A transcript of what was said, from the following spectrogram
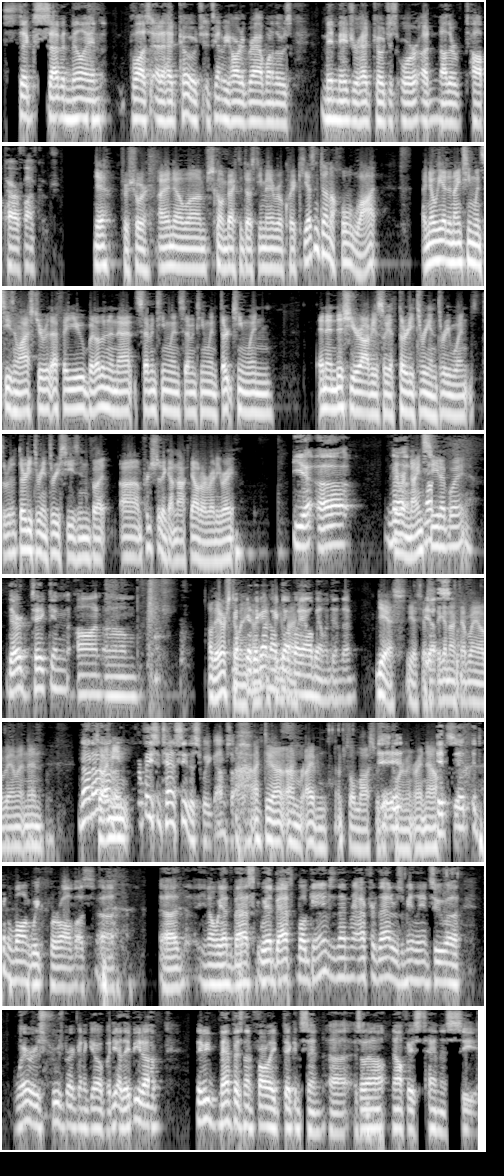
six, seven million plus at a head coach, it's going to be hard to grab one of those mid-major head coaches or another top Power Five coach. Yeah, for sure. I know. Um, just going back to Dusty May real quick, he hasn't done a whole lot I know he had a 19 win season last year with FAU, but other than that, 17 win, 17 win, 13 win, and then this year, obviously a 33 and three win, 33 and three season. But uh, I'm pretty sure they got knocked out already, right? Yeah, uh, no, they were a nine no, seed, I believe. They're taking on. Um, oh, they are still yeah, in. Yeah, they got knocked out by Alabama, didn't they? Yes, yes, yes, yes. They got knocked out by Alabama, and then no, no, so, no. I mean, we're facing Tennessee this week. I'm sorry. I do. I'm. I haven't. I'm still lost with this it, tournament right now. It's. It, has been a long week for all of us. Uh, uh, you know, we had the bas- we had basketball games, and then after that, it was immediately into uh, where is Shrewsberry going to go? But yeah, they beat up. Uh, they beat Memphis and then Fairleigh Dickinson. Uh, so they now, now face Tennessee.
